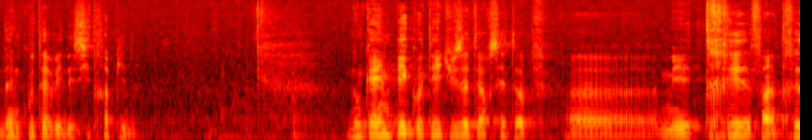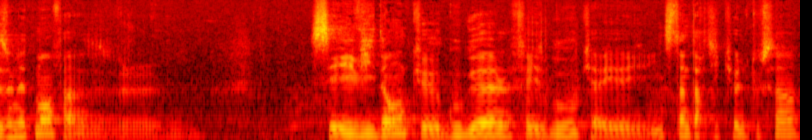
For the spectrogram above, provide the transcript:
D'un coup, tu avais des sites rapides. Donc AMP côté utilisateur, c'est top. Euh, mais très, honnêtement, c'est évident que Google, Facebook, Instant Article, tout ça,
